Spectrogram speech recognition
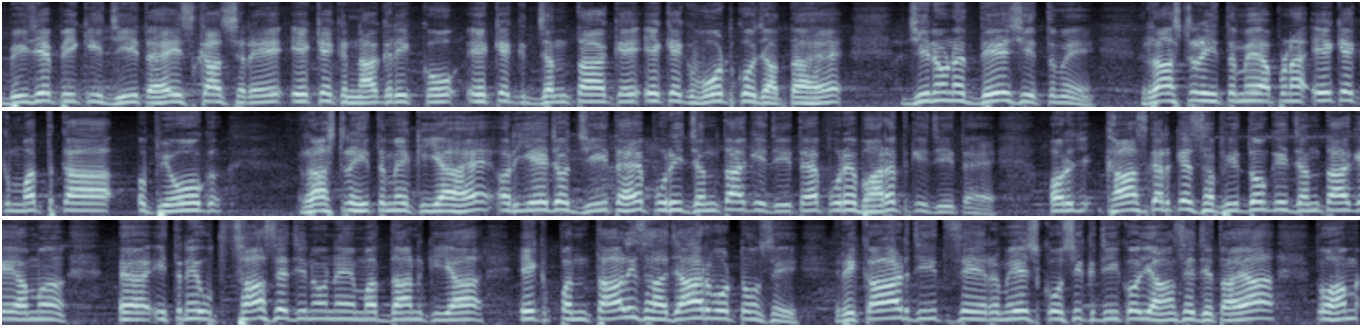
बीजेपी की जीत है, इसका श्रेय एक एक नागरिक को एक एक जनता के एक एक वोट को जाता है, जिन्होंने देश हित में, राष्ट्र हित में अपना एक एक मत का उपयोग राष्ट्र हित में किया है। और ये जो जीत है, पूरी जनता की जीत है, पूरे भारत की जीत है। और खास करके सफ़ीदों की जनता के हम इतने उत्साह से जिन्होंने मतदान किया, एक पैंतालीस हज़ार वोटों से, रिकॉर्ड जीत से रमेश कौशिक जी को यहाँ से जिताया। तो हम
